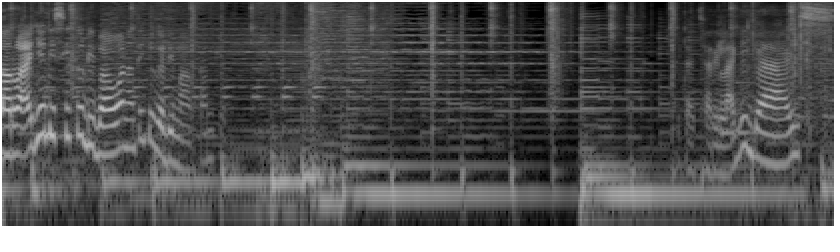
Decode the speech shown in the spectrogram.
Taruh aja di situ di bawah nanti juga dimakan. Kita cari lagi, guys.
